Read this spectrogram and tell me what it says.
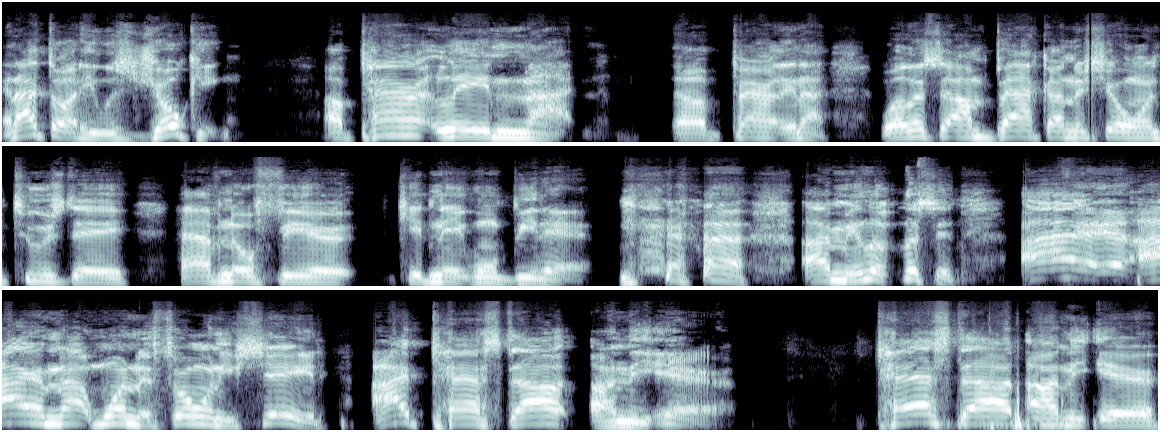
And I thought he was joking. Apparently not. apparently not. Well, listen, I'm back on the show on Tuesday. Have no fear. Kid Nate won't be there. I mean, look, listen, I I am not one to throw any shade. I passed out on the air passed out on the air.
